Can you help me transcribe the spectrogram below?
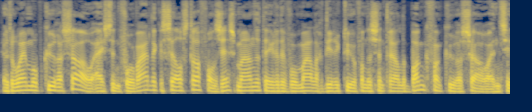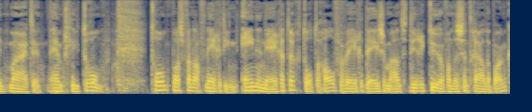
Het OM op Curaçao eist een voorwaardelijke celstraf van zes maanden... tegen de voormalig directeur van de Centrale Bank van Curaçao en Sint Maarten, Hemsley Tromp. Tromp was vanaf 1991 tot halverwege deze maand directeur van de Centrale Bank.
